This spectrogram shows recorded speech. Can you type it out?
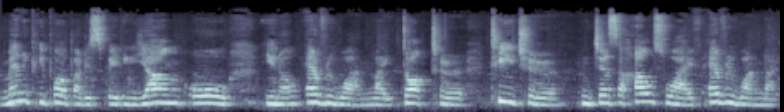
Many people are participating, young, old, you know, everyone, like doctor, teacher, just a housewife, everyone, like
